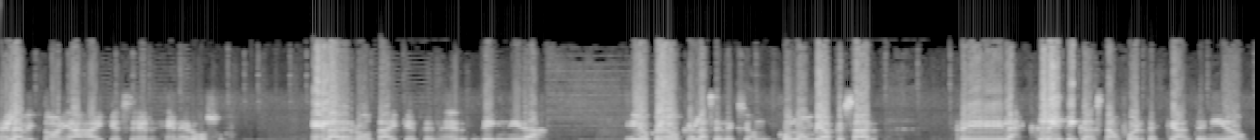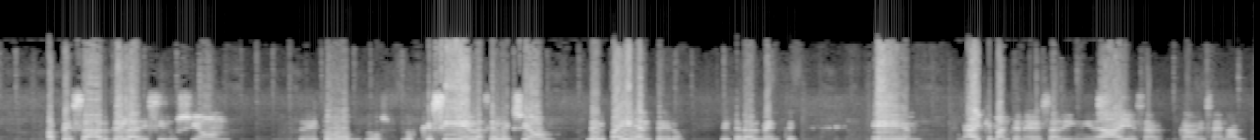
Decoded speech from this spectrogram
En la victoria hay que ser generoso. En la derrota hay que tener dignidad. Y yo creo que la selección Colombia, a pesar de las críticas tan fuertes que han tenido, a pesar de la desilusión de todos los, que siguen la selección del país entero, literalmente, eh, hay que mantener esa dignidad y esa cabeza en alto.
